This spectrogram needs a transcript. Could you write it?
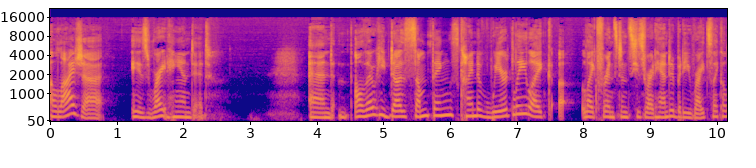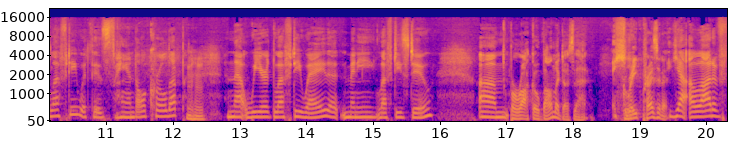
Elijah is right handed. And although he does some things kind of weirdly, like, uh, like for instance, he's right-handed, but he writes like a lefty with his hand all curled up in that weird lefty way that many lefties do. Barack Obama does that. Great president. Yeah, a lot of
